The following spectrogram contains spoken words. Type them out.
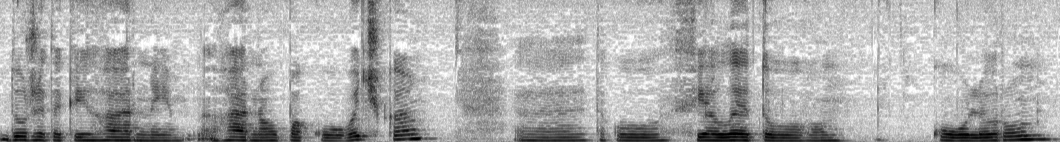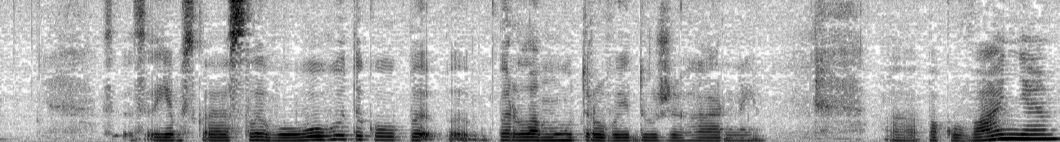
Дуже такий гарний, гарна упаковочка е, такого фіолетового кольору, я б сказала, сливового, такого пе- пе- перламутровий, дуже гарний е, пакування.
